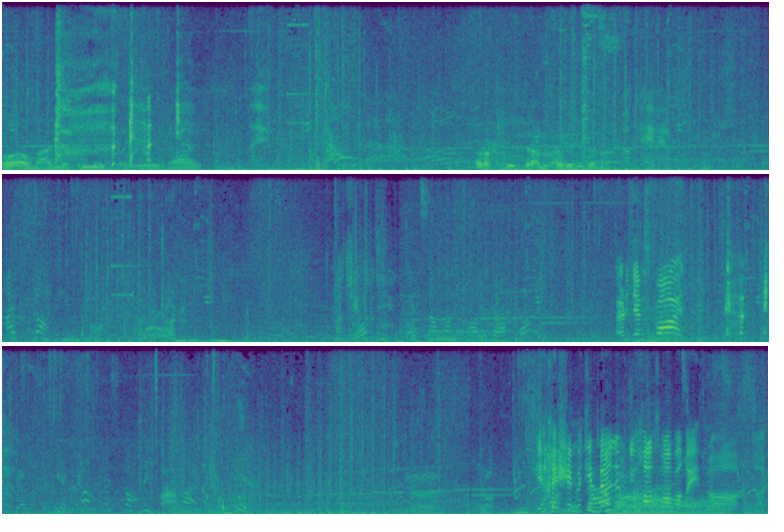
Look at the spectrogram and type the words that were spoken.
واو مع إنه شيلد إيه نايس أروح شيل درع a doctor? ارجع سبوت. يا أخي الحين بتجيب نادم يقول خلاص ما بغيت آه نايس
